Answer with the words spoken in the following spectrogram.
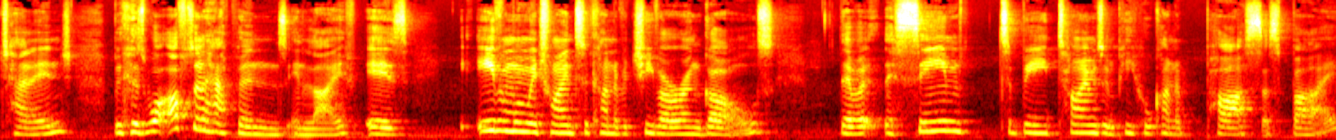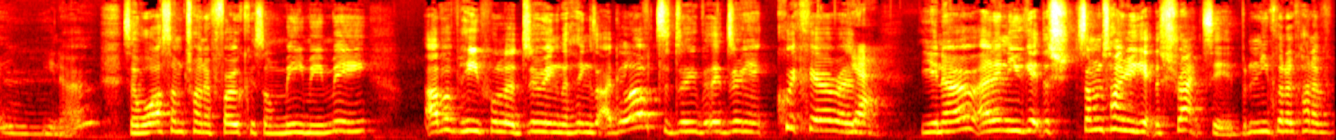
challenge because what often happens in life is even when we're trying to kind of achieve our own goals, there are, there seem to be times when people kind of pass us by, Mm. you know. So whilst I'm trying to focus on me, me, me, other people are doing the things I'd love to do, but they're doing it quicker and Yeah. you know. And then you get dis- sometimes you get distracted, but then you've got to kind of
